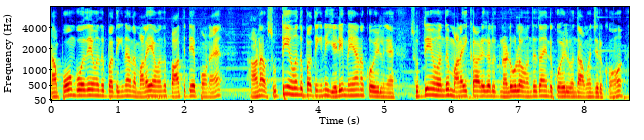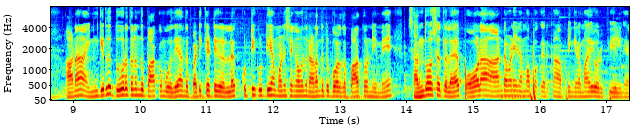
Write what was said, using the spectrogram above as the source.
நான் போகும்போதே வந்து பார்த்திங்கன்னா அந்த மலையை வந்து பார்த்துட்டே போனேன். ஆனால் சுற்றியும் வந்து பார்த்திங்கன்னா எளிமையான கோயிலுங்க. சுற்றியும் வந்து மலைக்காடுகளுக்கு நடுவில் வந்து தான் இந்த கோயில் வந்து அமைஞ்சிருக்கும். ஆனால் இங்கிருந்து தூரத்துலேருந்து பார்க்கும்போதே அந்த படிக்கட்டுகளில் குட்டி குட்டியாக மனுஷங்க வந்து நடந்துட்டு போகிறத பார்த்தோன்னே சந்தோஷத்தில் போடா ஆண்டவனை நம்ம பக்கம் இருக்கான் அப்படிங்கிற மாதிரி ஒரு ஃபீலுங்க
